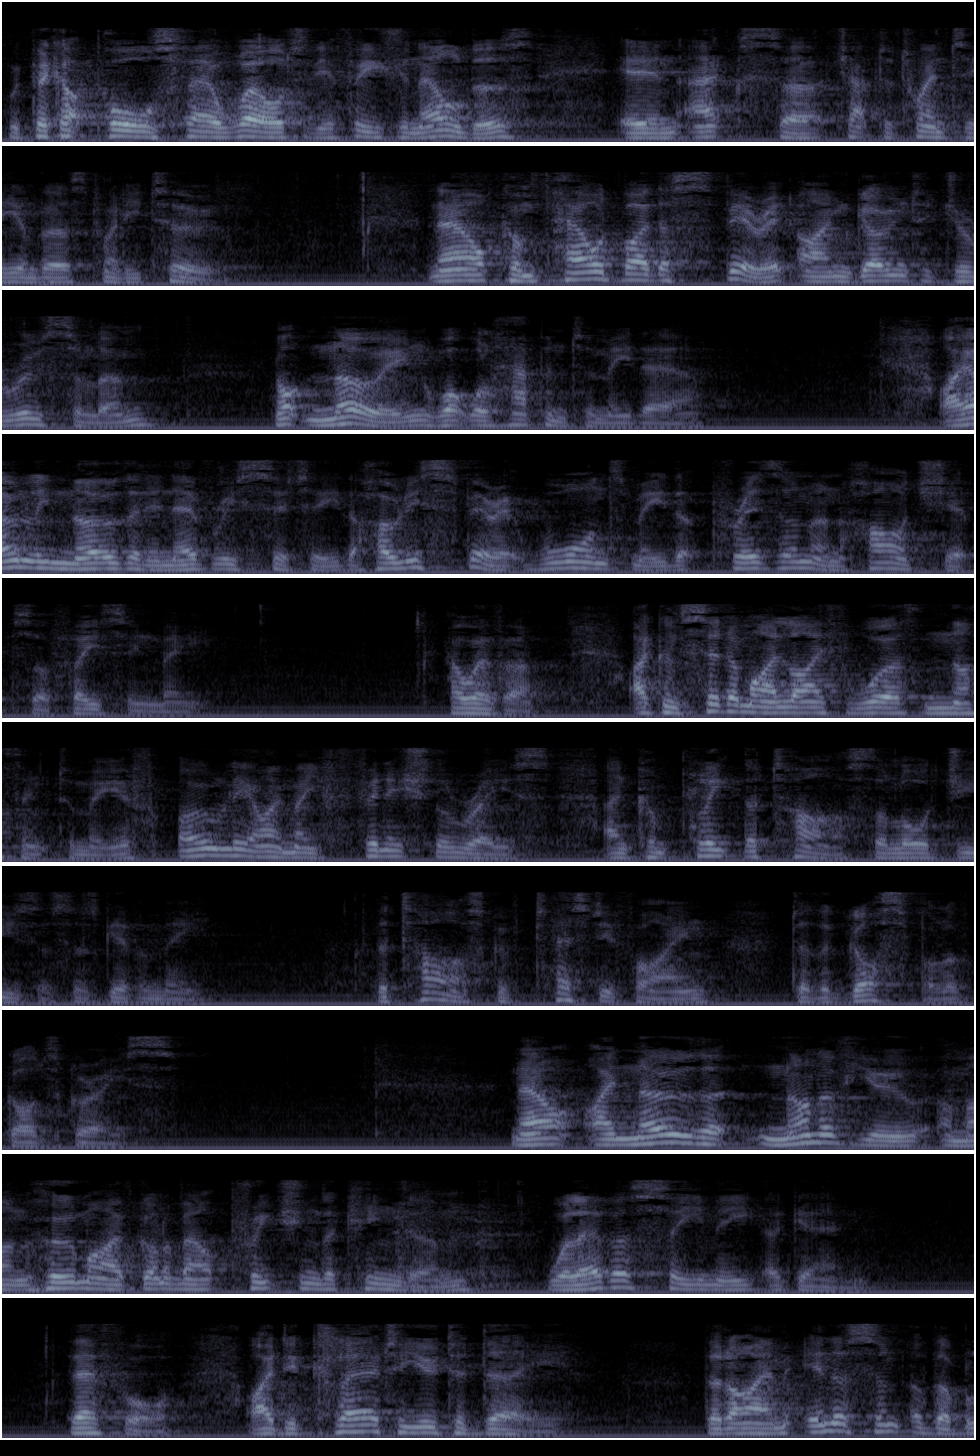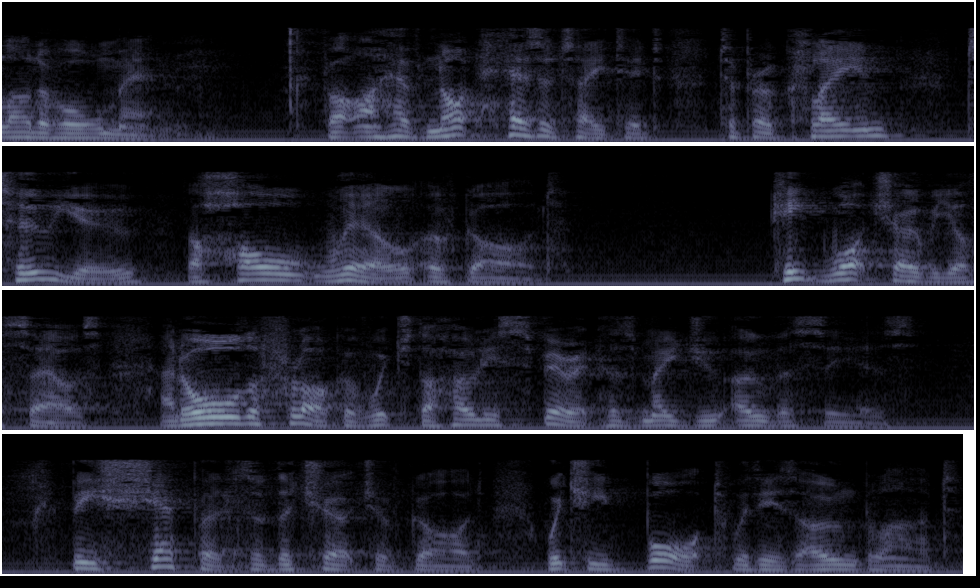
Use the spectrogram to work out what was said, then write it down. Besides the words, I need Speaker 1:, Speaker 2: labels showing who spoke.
Speaker 1: We pick up Paul's farewell to the Ephesian elders in Acts uh, chapter 20 and verse 22. Now, compelled by the Spirit, I'm going to Jerusalem, not knowing what will happen to me there. I only know that in every city the Holy Spirit warns me that prison and hardships are facing me. However, I consider my life worth nothing to me if only I may finish the race and complete the task the Lord Jesus has given me the task of testifying to the gospel of God's grace. Now, I know that none of you among whom I have gone about preaching the kingdom will ever see me again. Therefore, I declare to you today that I am innocent of the blood of all men. For I have not hesitated to proclaim to you the whole will of God. Keep watch over yourselves and all the flock of which the Holy Spirit has made you overseers. Be shepherds of the church of God, which he bought with his own blood.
